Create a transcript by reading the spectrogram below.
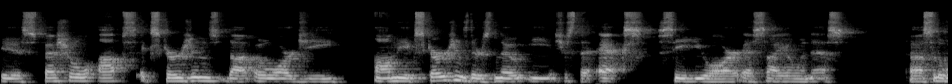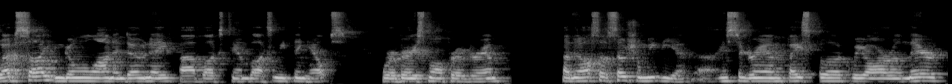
is specialopsexcursions.org. On the excursions, there's no E, it's just the X, C U R S I O N S. Uh, so the website, you can go online and donate five bucks, 10 bucks, anything helps. We're a very small program. And then also social media, uh, Instagram, Facebook, we are on there.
